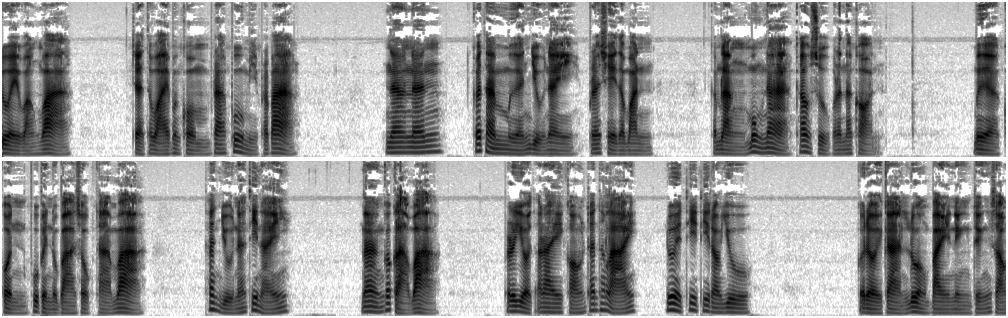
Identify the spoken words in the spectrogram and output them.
ด้วยหวังว่า จะถวายบังคมพระผู้มีพระภาค นางนั้นก็ทำเหมือนอยู่ในพระเชตวันกำลังมุ่งหน้าเข้าสู่พระนคร เมื่อคนผู้เป็นอุบาสกถามว่า ท่านอยู่ณที่ไหน นางก็กล่าวว่า ประโยชน์อะไรของท่านทั้งหลายด้วยที่ที่เราอยู่ ก็โดยการล่วงไปหนึ่งถึงสอง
